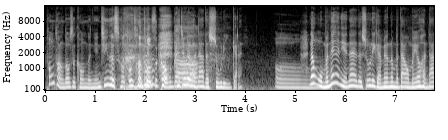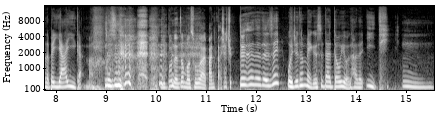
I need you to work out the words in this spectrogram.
通常都是空的。年轻的时候通常都是空的、啊，他就会有很大的疏离感。哦，那我们那个年代的疏离感没有那么大，我们有很大的被压抑感嘛？就是你不能这么出来，把你打下去。对对对对，所以我觉得每个时代都有它的议题。嗯，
